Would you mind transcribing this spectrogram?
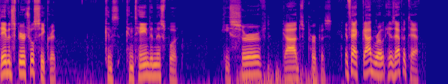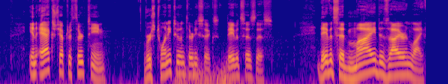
David's spiritual secret, con- contained in this book, he served God's purpose. In fact, God wrote his epitaph. In Acts chapter 13, verse 22 and 36, David says this David said, My desire in life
